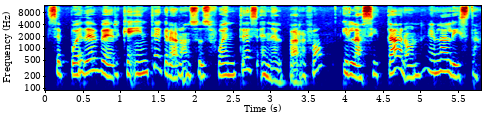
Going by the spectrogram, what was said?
Se puede ver que integraron sus fuentes en el párrafo y las citaron en la lista.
